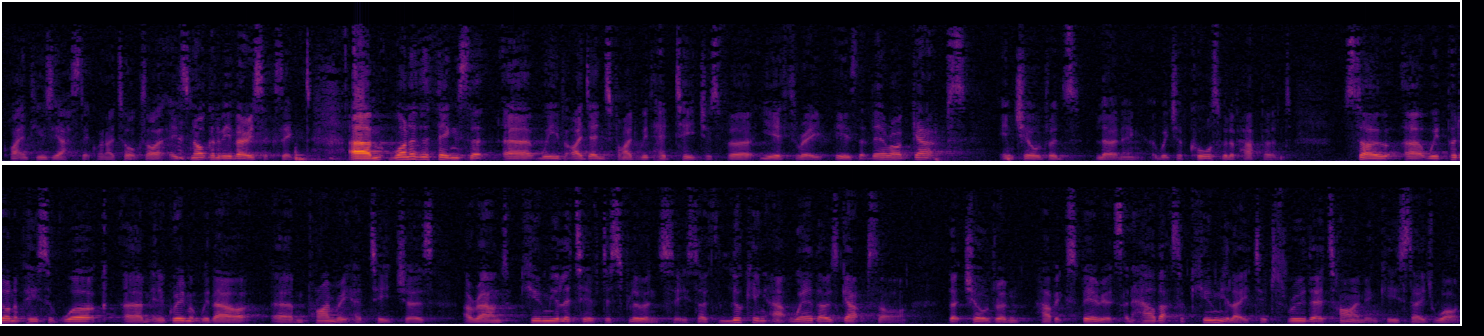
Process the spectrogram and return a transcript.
quite enthusiastic when I talk, so it's not going to be very succinct. Um, one of the things that uh, we've identified with head teachers for year three is that there are gaps in children's learning, which of course will have happened. So uh, we've put on a piece of work um, in agreement with our um, primary head teachers around cumulative disfluency. So looking at where those gaps are that children have experienced and how that's accumulated through their time in Key Stage 1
